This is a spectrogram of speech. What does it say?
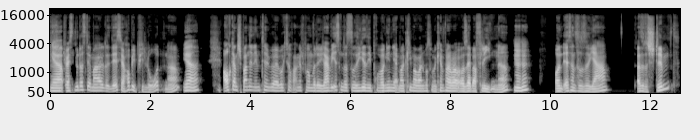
Ja, Ich weiß nur, dass der mal, der ist ja Hobbypilot, ne? ja, Auch ganz spannend in dem Interview, wo er wirklich darauf angesprochen wurde, ja, wie ist denn das so hier, sie propagieren ja immer Klimawandel, muss man bekämpfen, aber, aber selber fliegen, ne? mhm. Und er ist dann so, so, ja, also das stimmt,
